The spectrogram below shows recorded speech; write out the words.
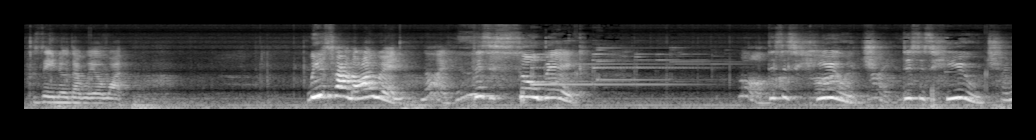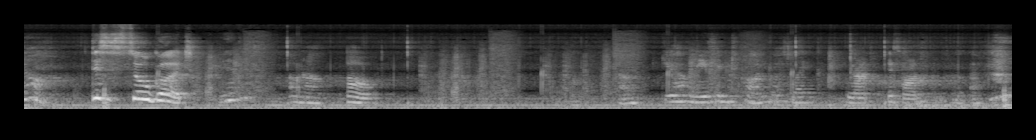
because they know that we are what? We just found iron! Nice. This is so big! Oh, This is huge! nice. This is huge! I know. This is so good! Yeah. Oh no. Oh, Um, do you have anything to contrast? Like, nah, it's fine. okay.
